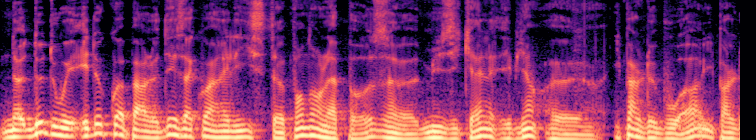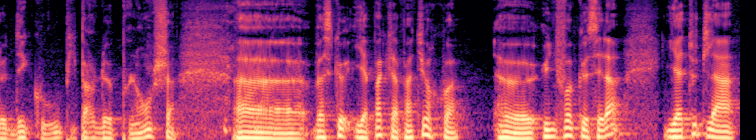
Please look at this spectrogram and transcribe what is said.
de Douai. Et de quoi parlent des aquarellistes pendant la pause musicale? Eh bien, ils parlent de bois, ils parlent de découpe, ils parlent de planches, euh, parce qu'il n'y a pas que la peinture, quoi. Euh, une fois que c'est là, il y a toute la...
